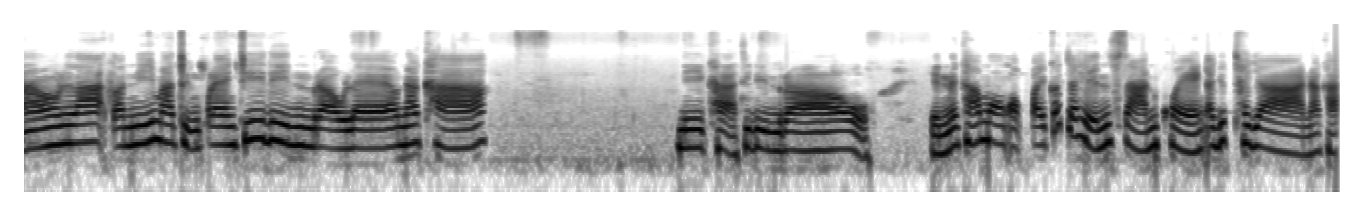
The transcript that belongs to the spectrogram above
เอาละตอนนี้มาถึงแปลงที่ดินเราแล้วนะคะ นี่ค่ะที่ดินเรา เห็นไหมคะ มองออกไปก็จะเห็นศาลแขวงอยุธยานะคะ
